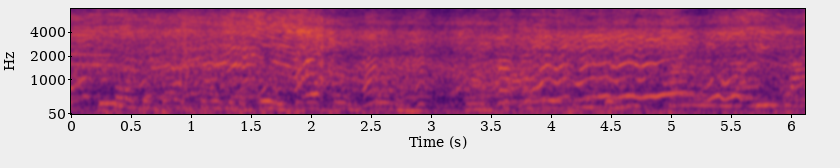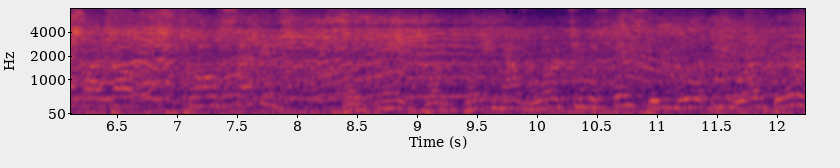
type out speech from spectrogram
Much more the best size of the 45.7. Now, 513, so he's guy by about 12 seconds. But he, but, he has one or two mistakes, so he will be right there.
